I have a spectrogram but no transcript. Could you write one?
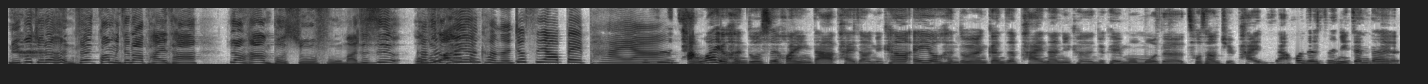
你不觉得很真光明正大拍他，让他很不舒服吗？就是我可是不知道，他们可能就是要被拍啊就。是场外有很多是欢迎大家拍照，你看到哎有很多人跟着拍，那你可能就可以默默的凑上去拍一下，或者是你真的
